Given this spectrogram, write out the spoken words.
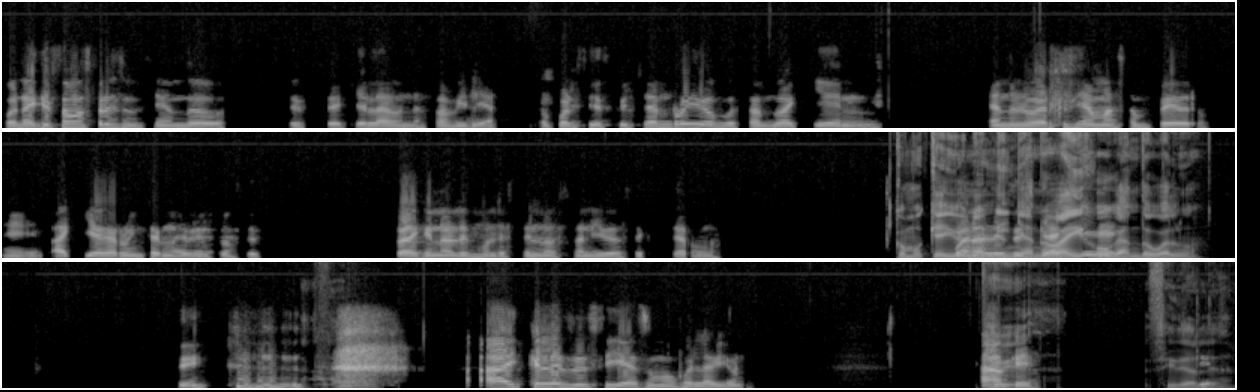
Bueno, aquí estamos presenciando, este, aquí al lado una familia. Por si escuchan ruido, pues ando aquí en, en un lugar que se llama San Pedro. Eh, aquí agarro internet, entonces, para que no les molesten los sonidos externos. Como que hay una Bueno, niña, ¿no? Ahí que, jugando o algo. sí. Ay, ¿qué les decía? Se me fue el avión. Ah, ok. Sí, dale, dale.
